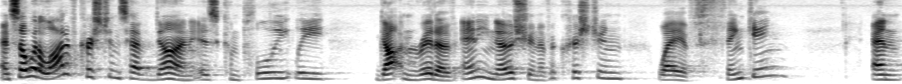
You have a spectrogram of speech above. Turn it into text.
And so, what a lot of Christians have done is completely gotten rid of any notion of a Christian way of thinking, and,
